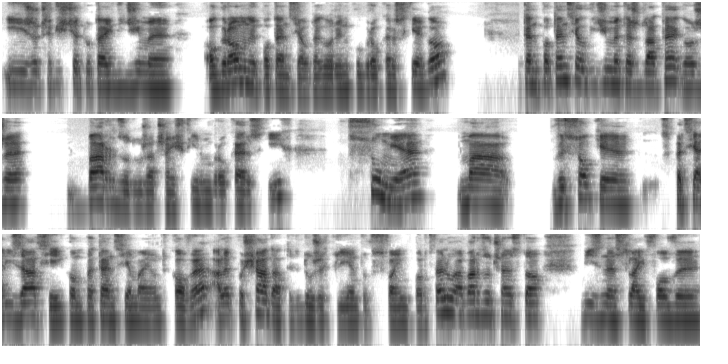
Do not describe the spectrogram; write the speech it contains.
I rzeczywiście tutaj widzimy ogromny potencjał tego rynku brokerskiego. Ten potencjał widzimy też dlatego, że bardzo duża część firm brokerskich w sumie ma wysokie specjalizacje i kompetencje majątkowe, ale posiada tych dużych klientów w swoim portfelu, a bardzo często biznes life'owy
